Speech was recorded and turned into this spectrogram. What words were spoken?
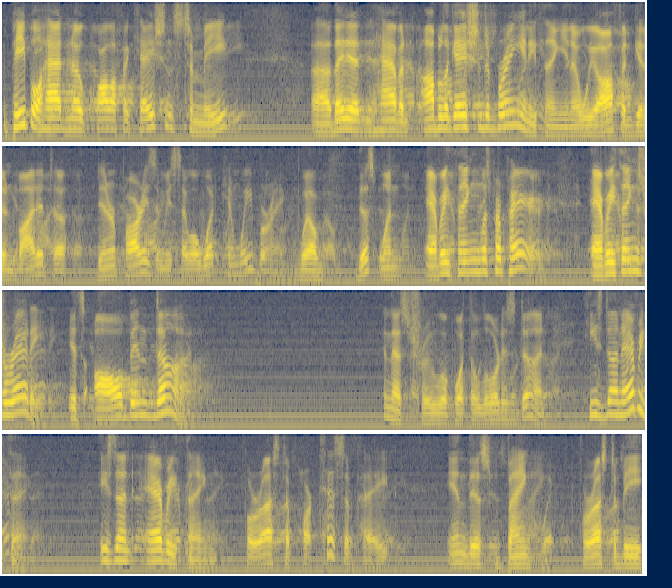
The people had no qualifications to meet. Uh, they didn't have an obligation to bring anything. You know, we often get invited to dinner parties and we say, well, what can we bring? Well, this one, everything was prepared. Everything's ready. It's all been done. And that's true of what the Lord has done. He's done everything. He's done everything for us to participate in this banquet, for us to be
